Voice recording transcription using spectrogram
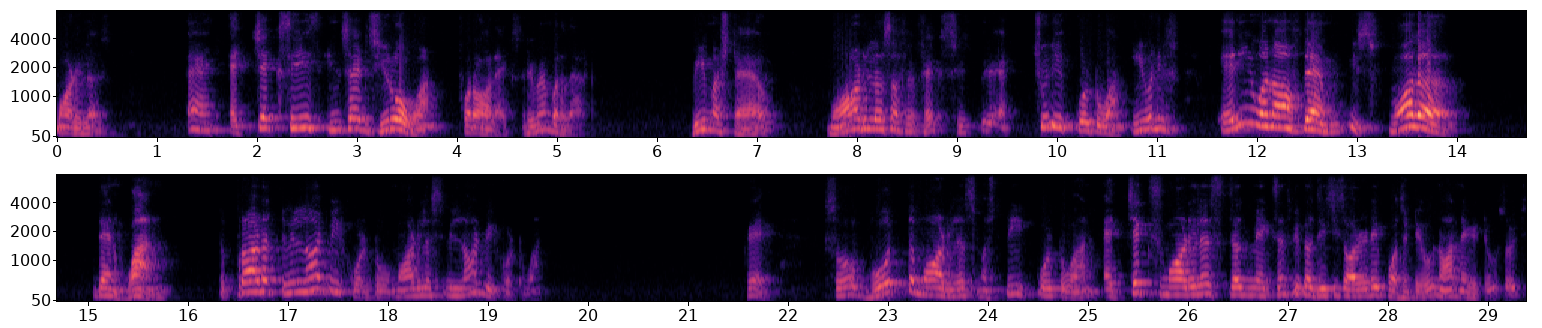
modulus and hx is inside 0, 1 for all x. Remember that. We must have modulus of fx is actually equal to 1. Even if any one of them is smaller than 1, the product will not be equal to, modulus will not be equal to 1. Okay. So both the modulus must be equal to 1. hx modulus does make sense because this is already positive, non-negative. So it's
